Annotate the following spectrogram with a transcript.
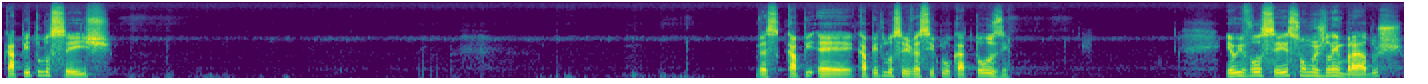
capítulo 6, é, capítulo 6, versículo 14, eu e você somos lembrados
